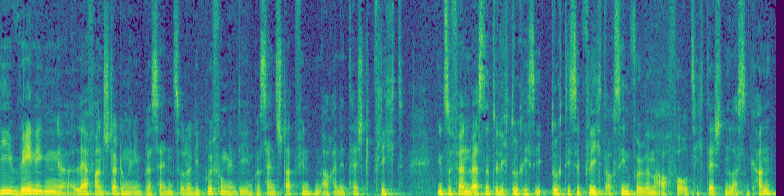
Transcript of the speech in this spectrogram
die wenigen äh, Lehrveranstaltungen in Präsenz oder die Prüfungen, die in Präsenz stattfinden, auch eine Testpflicht. Insofern wäre es natürlich durch, durch, diese Pflicht auch sinnvoll, wenn man auch vor Ort sich testen lassen kann.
